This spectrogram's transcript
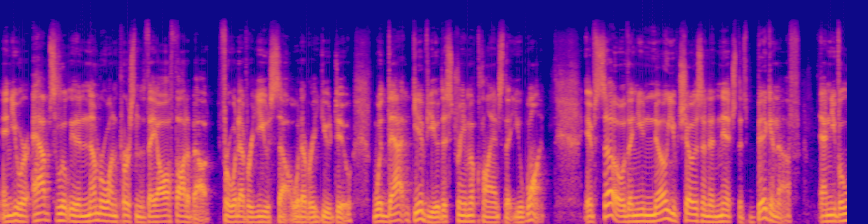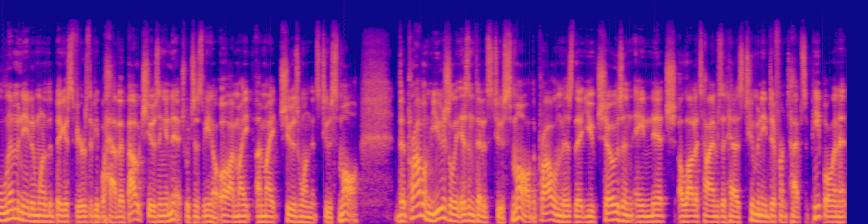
And you are absolutely the number one person that they all thought about for whatever you sell, whatever you do, would that give you the stream of clients that you want? If so, then you know you've chosen a niche that's big enough and you've eliminated one of the biggest fears that people have about choosing a niche which is you know oh i might i might choose one that's too small. The problem usually isn't that it's too small. The problem is that you've chosen a niche a lot of times that has too many different types of people in it.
